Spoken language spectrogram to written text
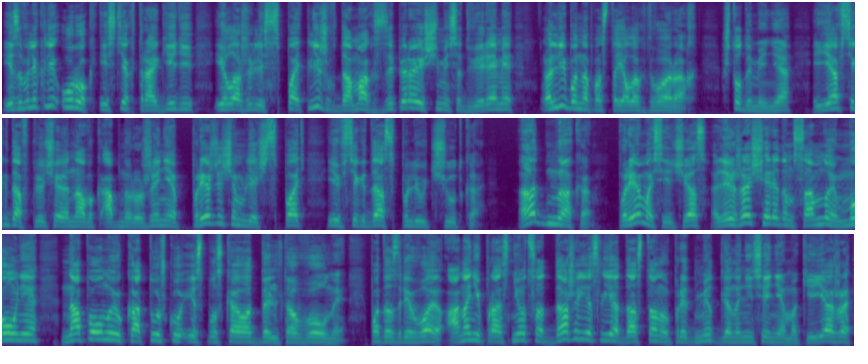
извлекли урок из тех трагедий и ложились спать лишь в домах с запирающимися дверями, либо на постоялых дворах. Что до меня, я всегда включаю навык обнаружения, прежде чем лечь спать, и всегда сплю чутко. Однако, Прямо сейчас лежащая рядом со мной молния на полную катушку испускала дельта-волны. Подозреваю, она не проснется, даже если я достану предмет для нанесения макияжа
